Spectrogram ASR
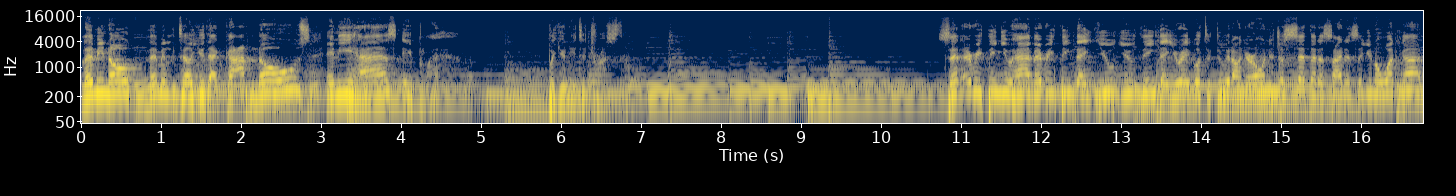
Let me know, let me tell you that God knows and He has a plan. But you need to trust Him. Set everything you have, everything that you you think that you're able to do it on your own, and just set that aside and say, you know what, God,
